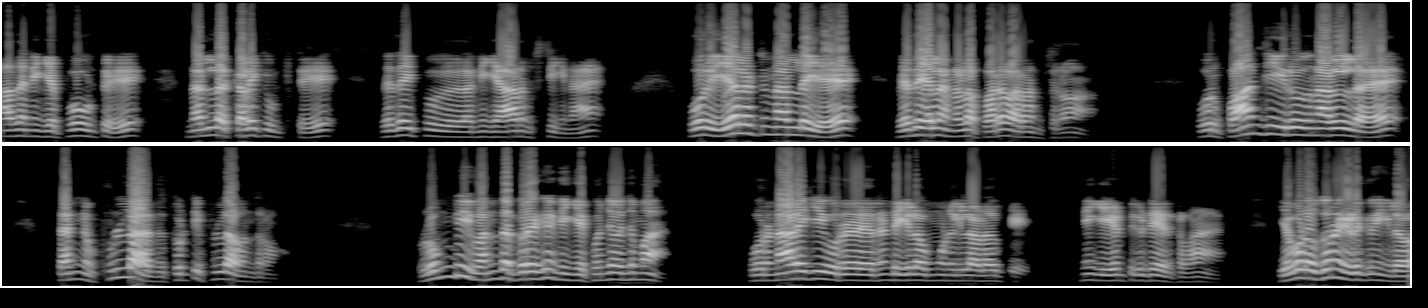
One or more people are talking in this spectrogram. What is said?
அதை நீங்கள் போட்டு நல்லா கலக்கி விட்டுட்டு விதைப்பு நீங்கள் ஆரம்பிச்சிட்டிங்கன்னா ஒரு ஏழு எட்டு நாள்லையே விதையெல்லாம் நல்லா பரவ ஆரம்பிச்சிடும் ஒரு பாஞ்சு இருபது நாளில் தண்ணி ஃபுல்லாக அந்த தொட்டி ஃபுல்லாக வந்துடும் ரொம்பி வந்த பிறகு நீங்கள் கொஞ்சம் கொஞ்சமாக ஒரு நாளைக்கு ஒரு ரெண்டு கிலோ மூணு கிலோ அளவுக்கு நீங்கள் எடுத்துக்கிட்டே இருக்கலாம். எவ்வளோ தூரம் எடுக்கிறீங்களோ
